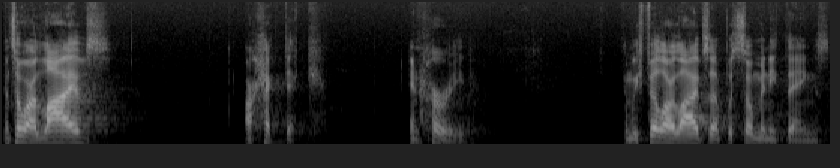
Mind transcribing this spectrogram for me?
And so our lives are hectic and hurried. And we fill our lives up with so many things.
